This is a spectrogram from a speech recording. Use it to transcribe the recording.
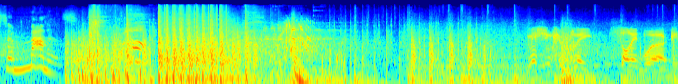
some manners. Mission complete. Solid work.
